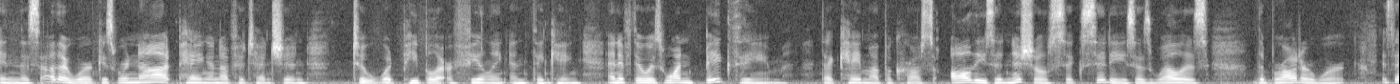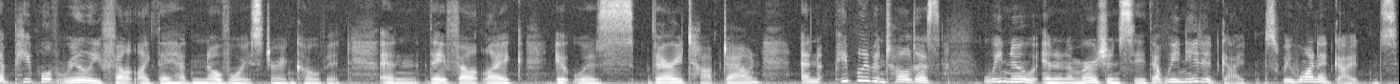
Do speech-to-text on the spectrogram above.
in this other work is we're not paying enough attention to what people are feeling and thinking. And if there was one big theme that came up across all these initial six cities, as well as the broader work, is that people really felt like they had no voice during COVID. And they felt like it was very top down. And people even told us we knew in an emergency that we needed guidance, we wanted guidance.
